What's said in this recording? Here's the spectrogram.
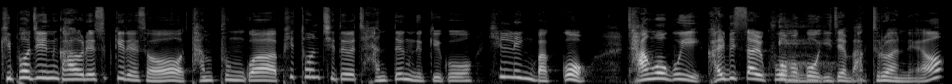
깊어진 가을의 숲길에서 단풍과 피톤치드 잔뜩 느끼고 힐링받고 장어구이, 갈비살 구워 먹고 이제 막 들어왔네요.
